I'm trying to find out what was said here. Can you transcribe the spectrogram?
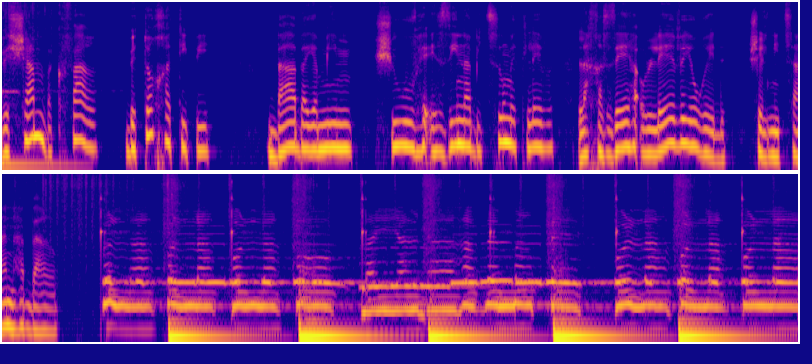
ושם בכפר, בתוך הטיפי, באה בימים שוב האזינה בתשומת לב לחזה העולה ויורד של ניצן הבר. הולה, הולה, הולה, הו, לילדה ומרפא, הולה, הולה, הולה,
